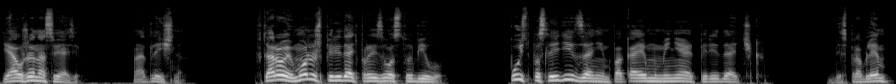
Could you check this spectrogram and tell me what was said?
Я уже на связи. Отлично. Второй, можешь передать производство Биллу? Пусть последит за ним, пока ему меняют передатчик. Без проблем.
